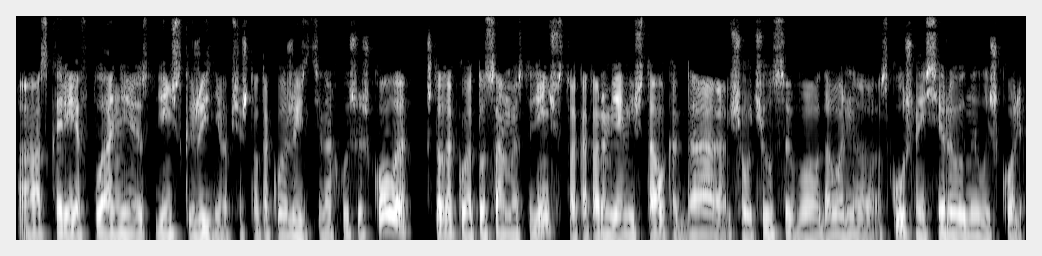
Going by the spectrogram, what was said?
а скорее в плане студенческой жизни. Вообще, что такое жизнь в стенах высшей школы, что такое то самое студенчество, о котором я мечтал, когда еще учился в довольно скучной, серой, унылой школе.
